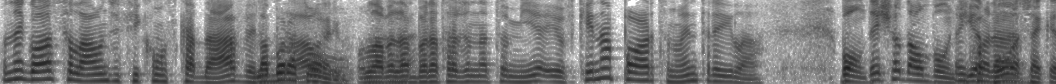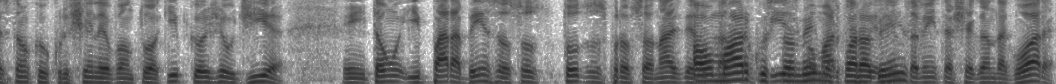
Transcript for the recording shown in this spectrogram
o negócio lá onde ficam os cadáveres. lá, Laboratório. o, o lab- laboratório de anatomia. Eu fiquei na porta, não entrei lá. Bom, deixa eu dar um bom Tem dia. coragem. Boa essa questão que o Cruxem levantou aqui, porque hoje é o dia. Então, e parabéns aos seus- todos os profissionais da Ao educação Marcos física. também, o meus Marcos parabéns. também está chegando agora.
